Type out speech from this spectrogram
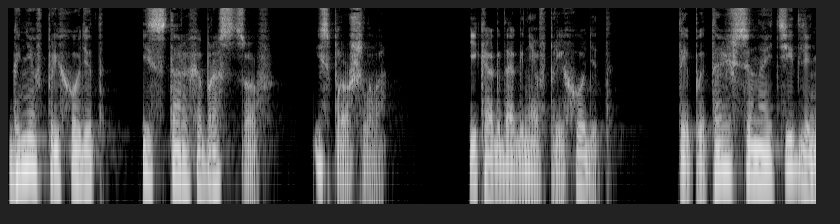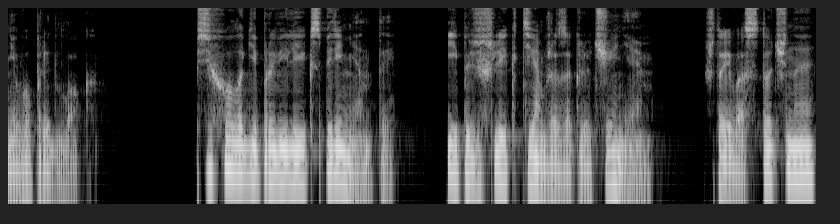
Гнев приходит из старых образцов, из прошлого. И когда гнев приходит, ты пытаешься найти для него предлог. Психологи провели эксперименты и пришли к тем же заключениям, что и восточная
